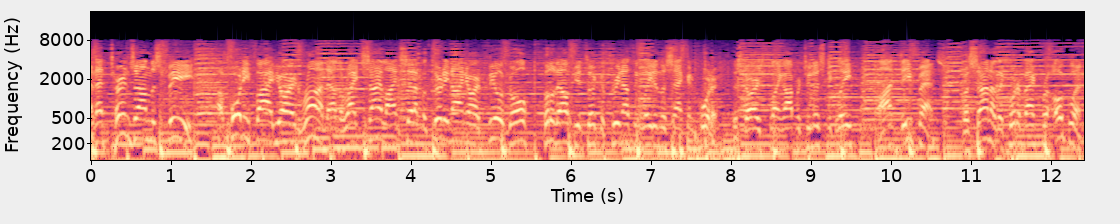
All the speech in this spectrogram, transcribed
and then turns on the speed. A 45-yard run down the right sideline set up a 39-yard field goal. Philadelphia took a 3-0 lead in the second quarter. The Stars playing opportunistically on defense. Besana, the quarterback for Oakland,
